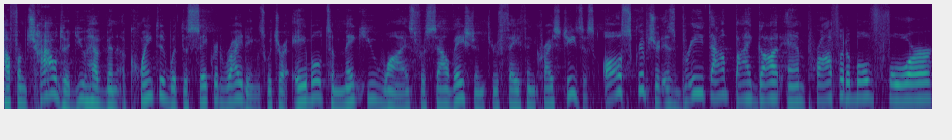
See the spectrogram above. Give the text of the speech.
How from childhood you have been acquainted with the sacred writings, which are able to make you wise for salvation through faith in Christ Jesus. All scripture is breathed out by God and profitable for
